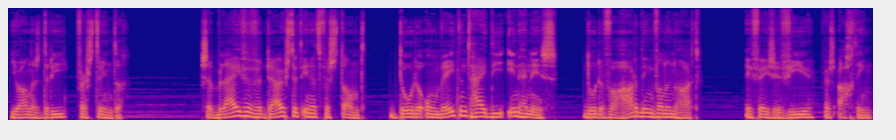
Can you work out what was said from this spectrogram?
Johannes 3, vers 20. Ze blijven verduisterd in het verstand door de onwetendheid die in hen is, door de verharding van hun hart. Efeze 4, vers 18.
